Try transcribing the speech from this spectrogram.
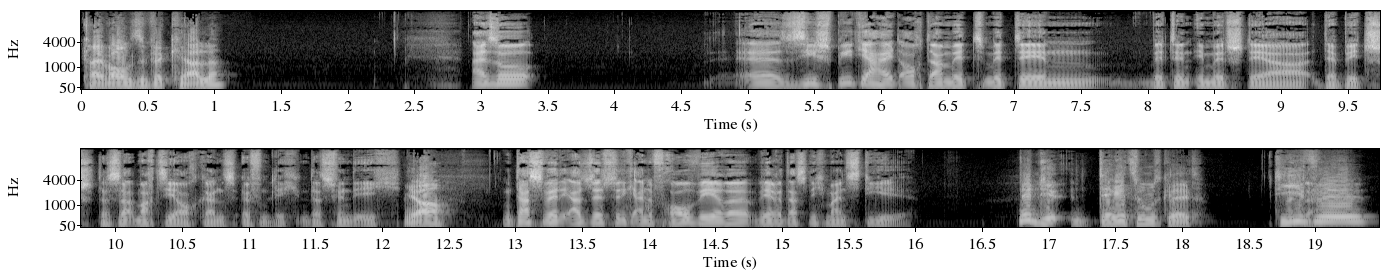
Kai, warum sind wir Kerle? Also äh, sie spielt ja halt auch damit mit den mit dem Image der der Bitch. Das macht sie auch ganz öffentlich und das finde ich. Ja. Und das wäre also selbst wenn ich eine Frau wäre, wäre das nicht mein Stil. Nee, die, der geht ums Geld. Die klar. will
